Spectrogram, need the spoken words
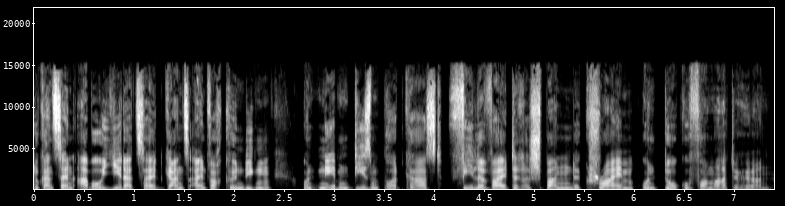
Du kannst dein Abo jederzeit ganz einfach kündigen und neben diesem Podcast viele weitere spannende Crime- und Doku-Formate hören.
